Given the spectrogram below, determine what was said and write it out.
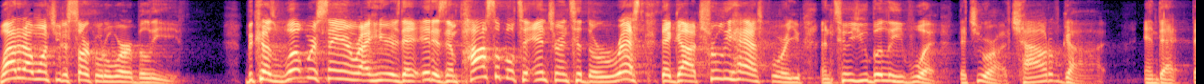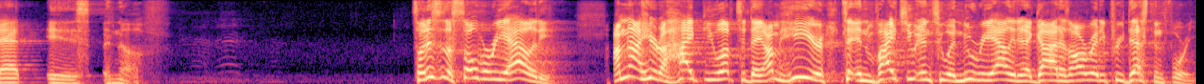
Why did I want you to circle the word believe? Because what we're saying right here is that it is impossible to enter into the rest that God truly has for you until you believe what? That you are a child of God and that that is enough. So, this is a sober reality. I'm not here to hype you up today. I'm here to invite you into a new reality that God has already predestined for you.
